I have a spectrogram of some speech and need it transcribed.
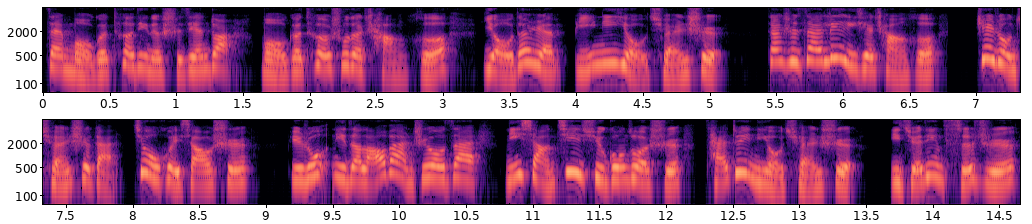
在某个特定的时间段、某个特殊的场合，有的人比你有权势，但是在另一些场合，这种权势感就会消失。比如，你的老板只有在你想继续工作时才对你有权势，你决定辞职，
